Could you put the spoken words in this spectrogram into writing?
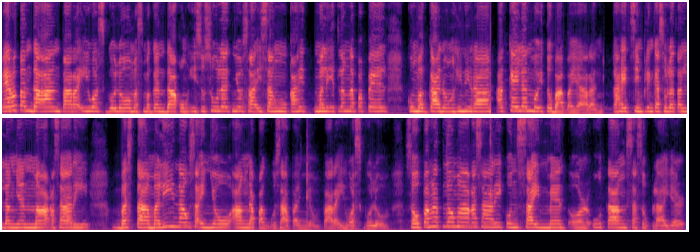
Pero tandaan, para iwas gulo, mas maganda kung isusulat nyo sa isang kahit maliit lang na papel kung magkano ang hiniram at kailan mo ito babayaran. Kahit simpleng kasulatan lang yan mga kasari, basta malinaw sa inyo ang napag-usapan nyo para iwas gulo. So pangatlo mga kasari, consignment or utang sa supplier.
